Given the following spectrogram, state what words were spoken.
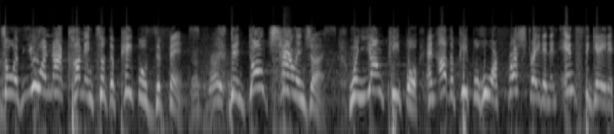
So if you are not coming to the people's defense, right. then don't challenge us when young people and other people who are frustrated and instigated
